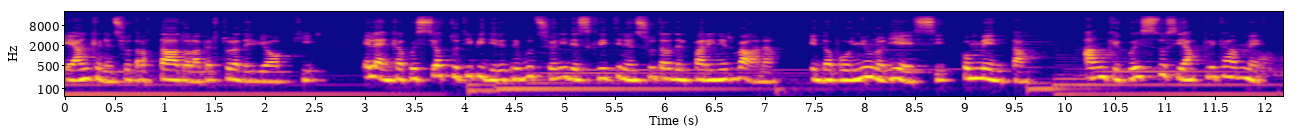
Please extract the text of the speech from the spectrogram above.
e anche nel suo trattato L'apertura degli occhi elenca questi otto tipi di retribuzioni descritti nel Sutra del Parinirvana e dopo ognuno di essi commenta: Anche questo si applica a me.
